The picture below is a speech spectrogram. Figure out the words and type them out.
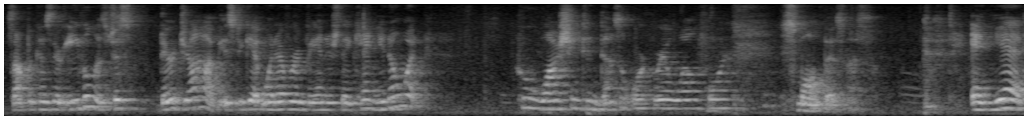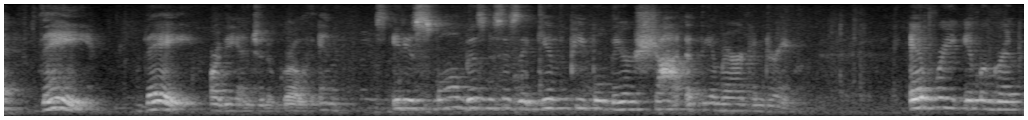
It's not because they're evil, it's just their job is to get whatever advantage they can. You know what? Who Washington doesn't work real well for? Small business. And yet, they, they are the engine of growth. And it is small businesses that give people their shot at the American dream. Every immigrant,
